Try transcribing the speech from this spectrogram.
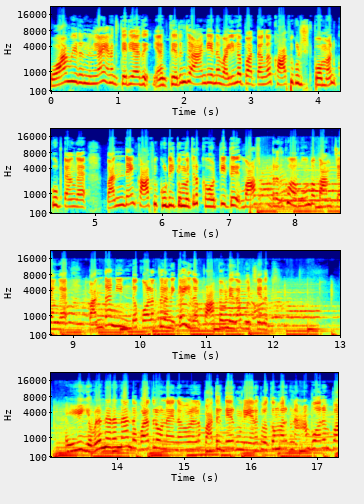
உன் வீடுன்னுலாம் எனக்கு தெரியாது. எனக்கு தெரிஞ்ச ஆண்டி என்ன வழியில பார்த்தாங்க. காஃபி குடிச்சிட்டு போமான்னு கூப்பிட்டாங்க. வந்தேன் காஃபி குடிக்கும் போச்சுல கொட்டிட்டு வாஷ் பண்றதுக்கு ஒரு ரூம்ப காமிச்சாங்க பார்க்க வேண்டியதா போச்சு எனக்கு. ஐயோ எவ்வளவு நேரம் தான் இந்த குளத்துல உன்னை என்ன பார்த்துக்கிட்டே இருக்க முடியும். எனக்கு வெக்கமா இருக்கு. நான் போறேன்ப்பா.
